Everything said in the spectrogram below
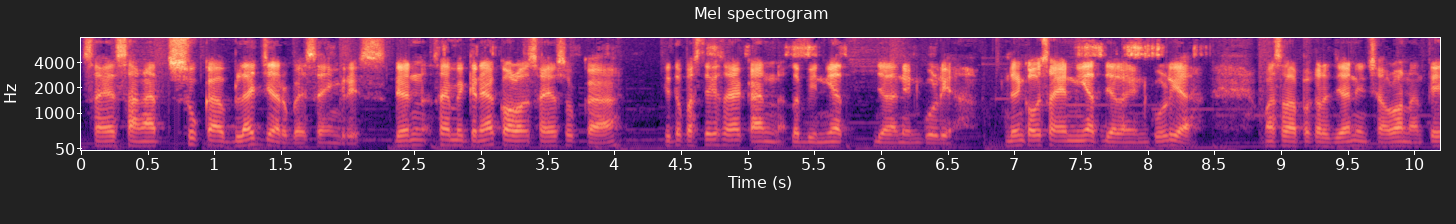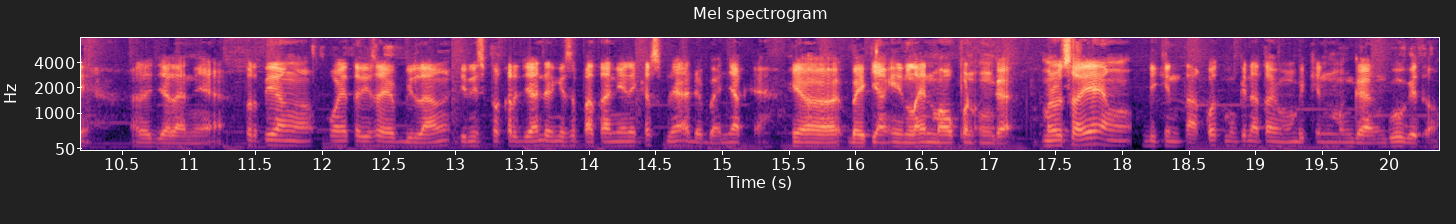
Saya sangat suka belajar bahasa Inggris. Dan saya mikirnya kalau saya suka, itu pasti saya akan lebih niat jalanin kuliah. Dan kalau saya niat jalanin kuliah, masalah pekerjaan insya Allah nanti ada jalannya. Seperti yang pokoknya tadi saya bilang, jenis pekerjaan dan kesempatannya ini kan sebenarnya ada banyak ya. Ya baik yang inline maupun enggak. Menurut saya yang bikin takut mungkin atau yang bikin mengganggu gitu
